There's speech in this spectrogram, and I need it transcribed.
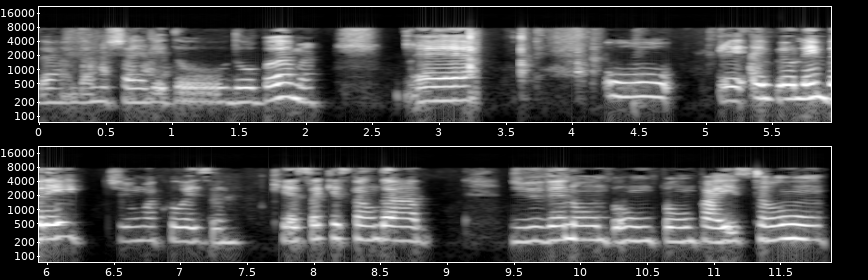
da, da Michelle e do, do Obama, é, o, é, eu lembrei de uma coisa, que é essa questão da, de viver num um, um país tão,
